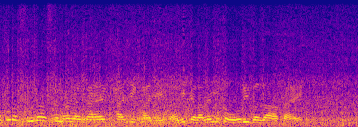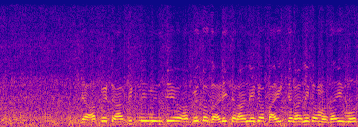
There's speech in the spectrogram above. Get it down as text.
रास्ता पूरा सोना सोना लग रहा है, खाली खाली, गाड़ी चलाने में तो और ही मज़ा आता है। जहाँ पे ट्रैफ़िक नहीं मिलती है वहाँ पे तो गाड़ी चलाने का बाइक चलाने का मज़ा ही बहुत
